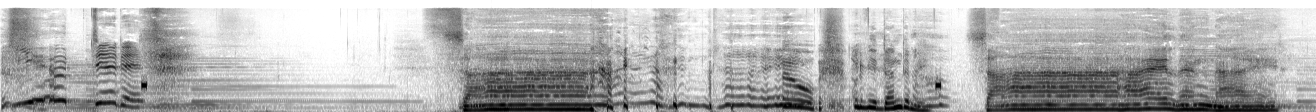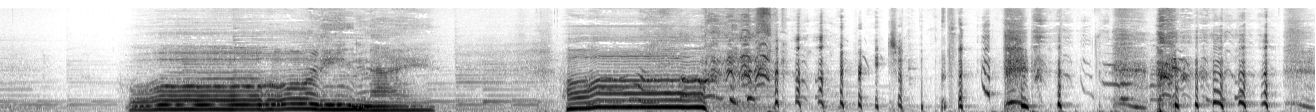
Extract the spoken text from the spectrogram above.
You did it. Silent night. No, what have you done to me? Silent night, holy night. Oh, Rachel.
